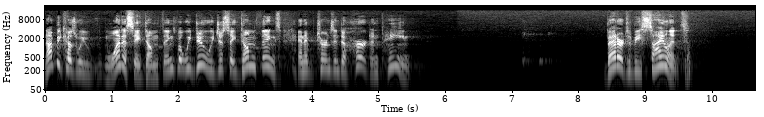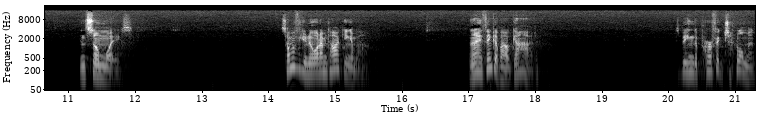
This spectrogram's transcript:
Not because we want to say dumb things, but we do. We just say dumb things, and it turns into hurt and pain. Better to be silent in some ways. Some of you know what I'm talking about. And then I think about God as being the perfect gentleman.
